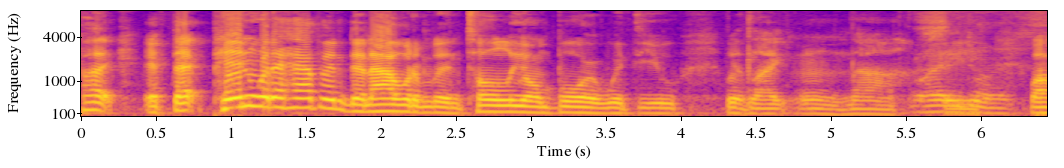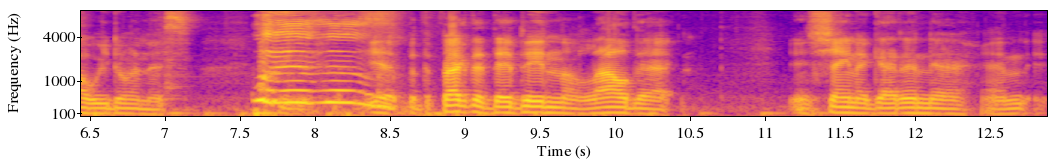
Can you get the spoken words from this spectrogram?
But if that pin would have happened, then I would have been totally on board with you. With like, mm, nah. Why are you doing this? Why are we doing this? What is this? Yeah, but the fact that they didn't allow that, and Shayna got in there, and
